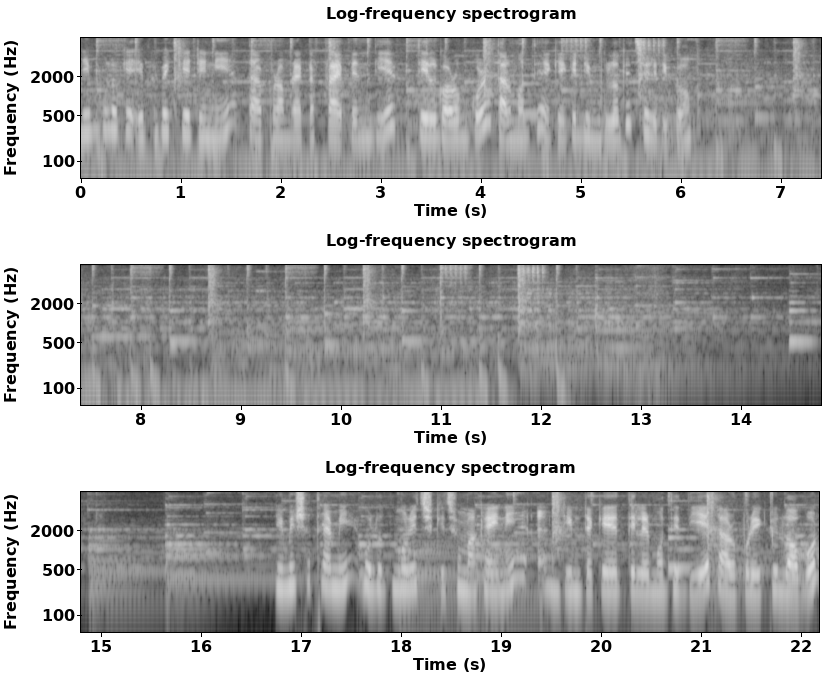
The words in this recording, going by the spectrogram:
ডিমগুলোকে এভাবে কেটে নিয়ে তারপর আমরা একটা ফ্রাই প্যান দিয়ে তেল গরম করে তার মধ্যে একে একে ডিমগুলোকে ছেড়ে দিব। ডিমের সাথে আমি হলুদ মরিচ কিছু মাখাই মাখাইনি ডিমটাকে তেলের মধ্যে দিয়ে তার উপরে একটু লবণ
